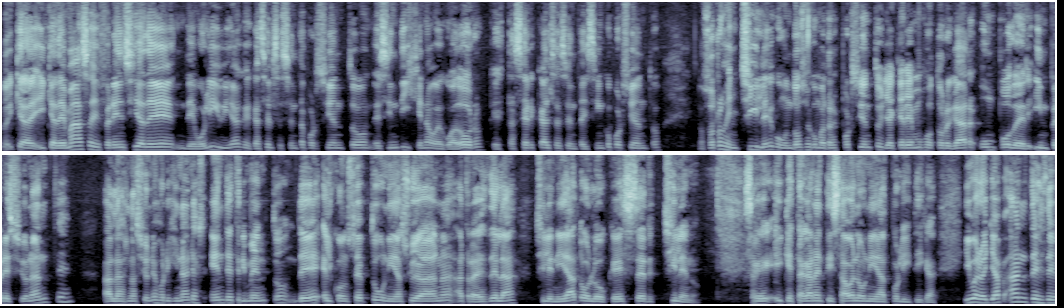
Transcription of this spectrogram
¿no? Y, que, y que además, a diferencia de, de Bolivia, que casi el 60% es indígena, o Ecuador, que está cerca del 65%, nosotros en Chile, con un 12,3%, ya queremos otorgar un poder impresionante a las naciones originarias en detrimento del concepto de unidad ciudadana a través de la chilenidad o lo que es ser chileno. eh, y que está garantizado en la unidad política. Y bueno, ya antes de,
